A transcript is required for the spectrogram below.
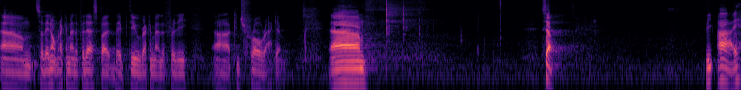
um, so they don't recommend it for this, but they do recommend it for the uh, control racket. Um, so, the eye.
